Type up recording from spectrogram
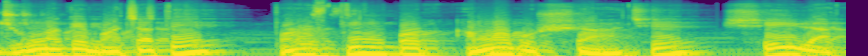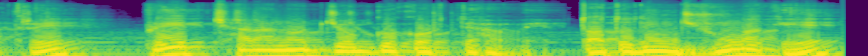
ঝুমাকে বাঁচাতে পাঁচ দিন পর আমাবস্যা আছে, সেই রাত্রে প্রেত ছাড়ানোর যোগ্য করতে হবে। ততদিন ঝুমাকে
